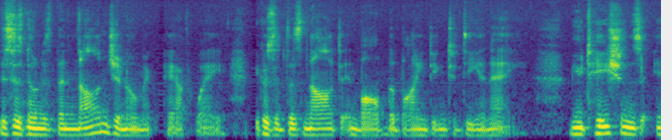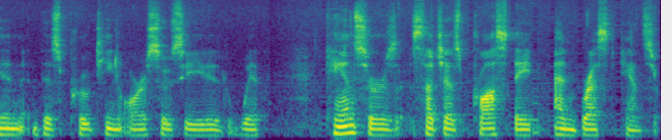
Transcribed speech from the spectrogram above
This is known as the non-genomic pathway because it does not involve the binding to DNA. Mutations in this protein are associated with cancers such as prostate and breast cancer.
